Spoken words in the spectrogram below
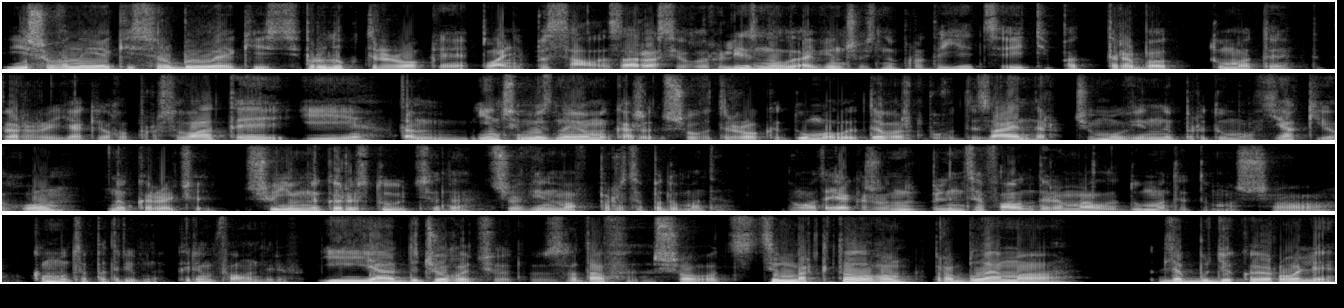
І що вони якісь робили якийсь продукт три роки, в плані писали. Зараз його релізнули, а він щось не продається, і типа треба думати тепер, як його просувати. І там інші мій знайомі кажуть, що ви три роки думали, де ваш був дизайнер, чому він не придумав, як його. Ну коротше, що їм не користуються, да? що він мав про це подумати. От, а я кажу, ну блін, це фаундери мали думати, тому що кому це потрібно, крім фаундерів. І я до чого цього згадав, що от з цим маркетологом проблема для будь-якої ролі,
